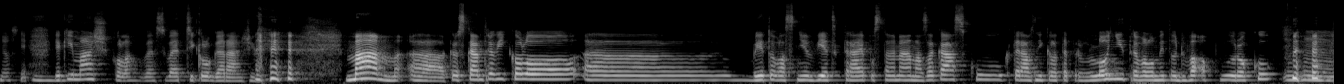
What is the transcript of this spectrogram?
Jasně. Hmm. Jaký máš kola ve své cyklogaráži? Mám uh, cross-countryový kolo, uh, je to vlastně věc, která je postavená na zakázku, která vznikla teprve v loni, trvalo mi to dva a půl roku, mm-hmm.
